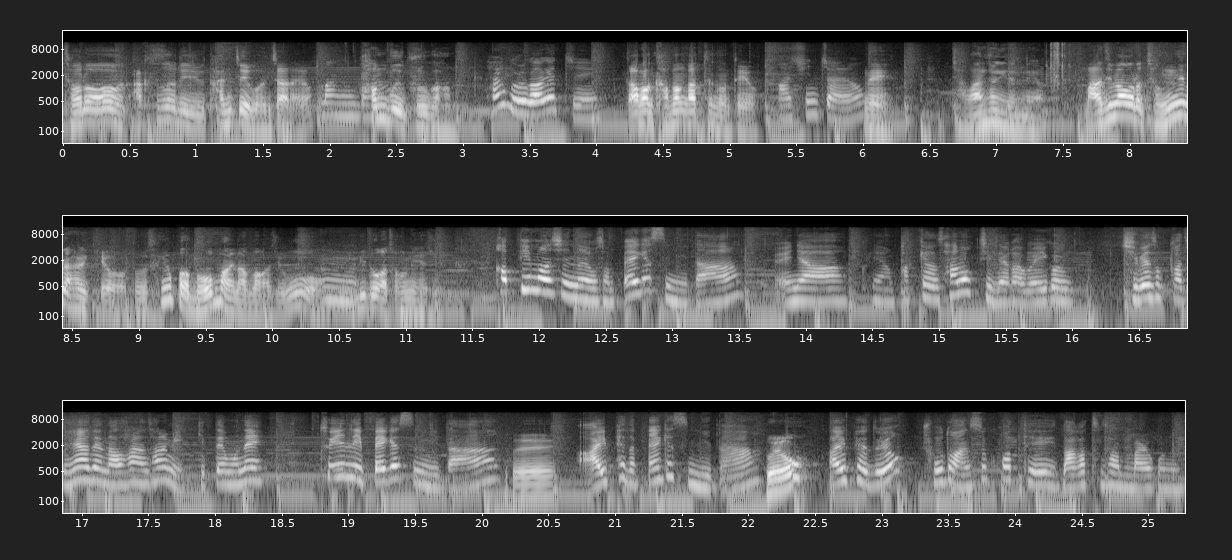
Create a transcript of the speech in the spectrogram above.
저런 악세서리 단점이 뭔지 알아요? 망다. 환불 불가함. 할 불가겠지. 가방 가방 같은 건 돼요. 아 진짜요? 네. 자 완성이 됐네요 마지막으로 정리를 할게요. 또 생각보다 너무 많이 남아가지고 음. 미도가 정리해줘. 커피 머신을 우선 빼겠습니다. 왜냐 그냥 밖에서 사 먹지 내가 왜 이걸 집에서까지 해야 되나 하는 사람이 있기 때문에 트윌리 빼겠습니다. 네. 아이패드 빼겠습니다. 왜요? 아이패드요? 저도 안 쓸 것 같아. 나 같은 사람 말고는.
